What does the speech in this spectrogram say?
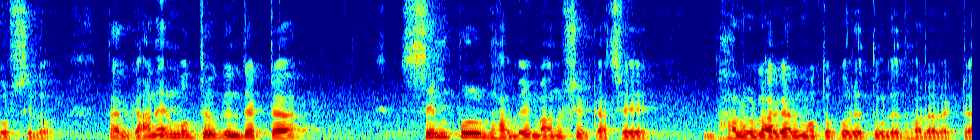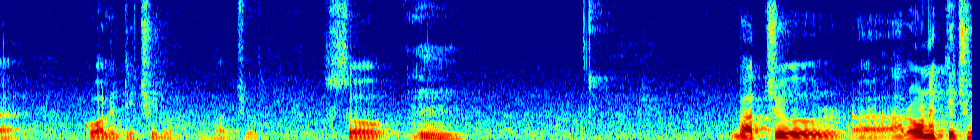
করছিল, তার গানের মধ্যেও কিন্তু একটা সিম্পলভাবে মানুষের কাছে ভালো লাগার মতো করে তুলে ধরার একটা কোয়ালিটি ছিল বাচ্চুর সো বাচ্চুর আরও অনেক কিছু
